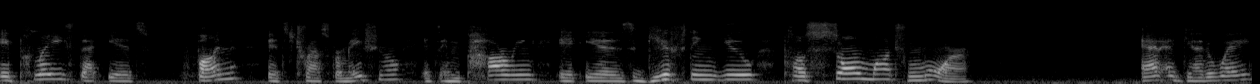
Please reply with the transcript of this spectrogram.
a place that is fun, it's transformational, it's empowering, it is gifting you, plus so much more, and a getaway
